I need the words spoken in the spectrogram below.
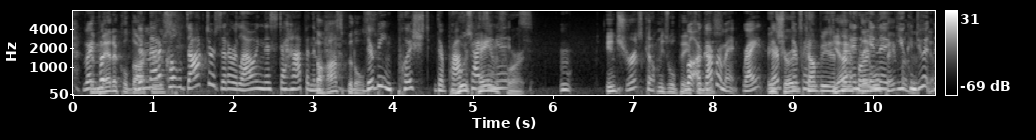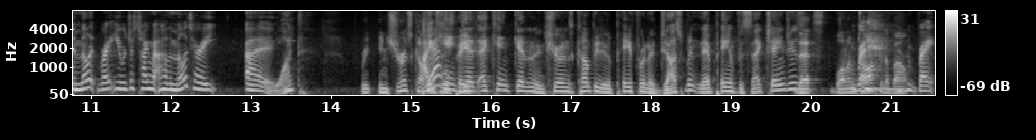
Right, the but medical The doctors- medical doctors that are allowing this to happen. The hospitals. They're being pushed. They're Who's privatizing paying it. for it? Insurance companies will pay for it. Well, for our this. government, right? They're- Insurance they're paying- companies are Yeah, paying and, for it. they and the, pay you for can this, do it in the yeah. military, right? You were just talking about how the military. Uh, What? Re- Insurance I companies will can't pay. get I can't get an insurance company to pay for an adjustment, and they're paying for sex changes. That's what I'm Right. talking about. Right,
